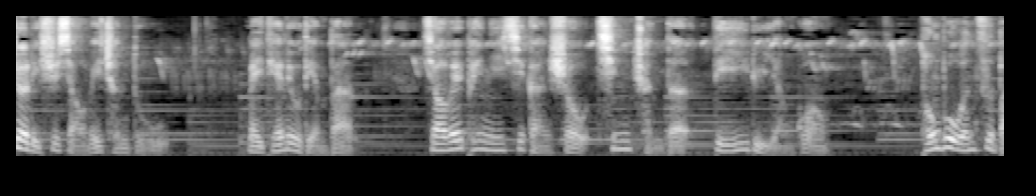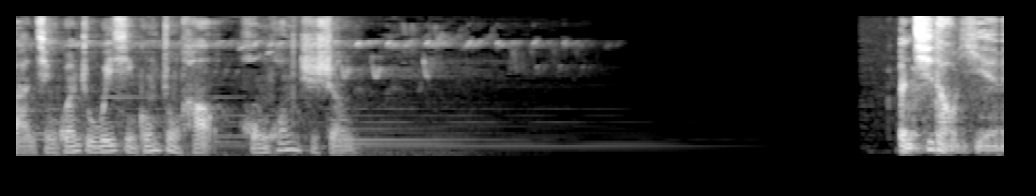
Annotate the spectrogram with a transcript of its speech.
这里是小薇晨读，每天六点半，小薇陪你一起感受清晨的第一缕阳光。同步文字版，请关注微信公众号“洪荒之声”。本期导言：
